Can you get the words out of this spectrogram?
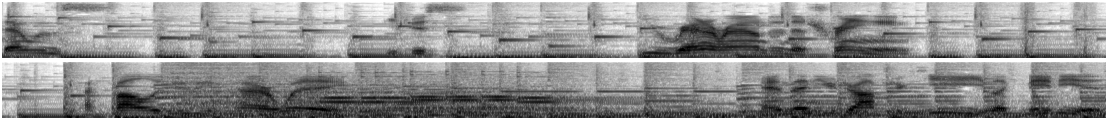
That was... You just... You ran around in a train. I followed you the entire way. And then you dropped your key like an idiot.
